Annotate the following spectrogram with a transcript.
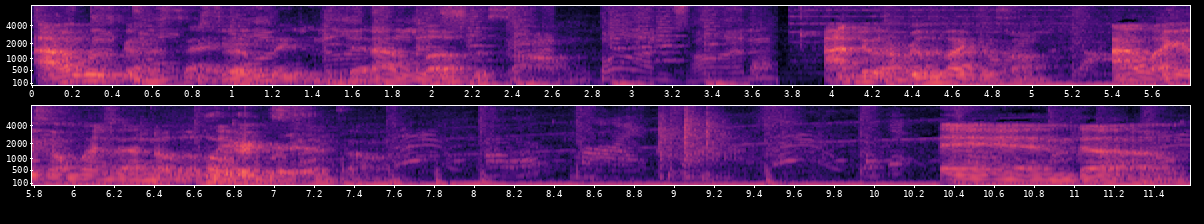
I was gonna say that I love the song. I do. I really like the song. I like it so much that I know the lyrics to that song. And um,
